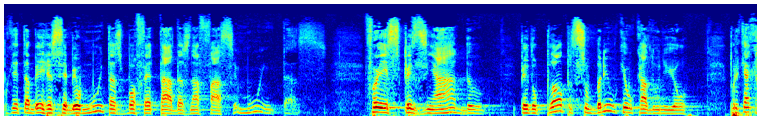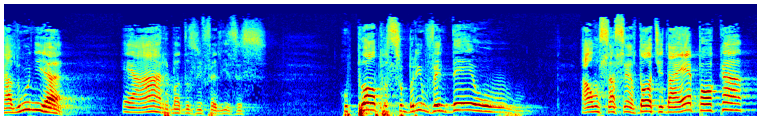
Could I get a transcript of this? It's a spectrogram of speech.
porque também recebeu muitas bofetadas na face, muitas. Foi espezinhado pelo próprio sobrinho que o caluniou, porque a calúnia é a arma dos infelizes. O próprio sobrinho vendeu a um sacerdote da época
